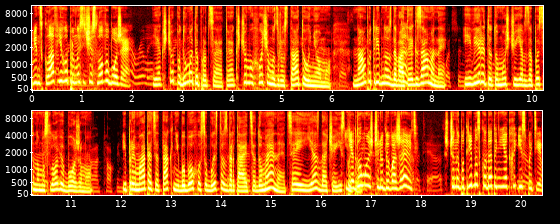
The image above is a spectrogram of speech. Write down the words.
Він склав його, приносячи слово Боже. Якщо подумати про це, то якщо ми хочемо зростати у ньому, нам потрібно здавати Так. екзамени і вірити тому, що є в записаному слові Божому, і приймати це так, ніби Бог особисто звертається до мене. Це і є здача іспиту. Я думаю, що люди вважають, що не потрібно складати ніяких іспитів,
